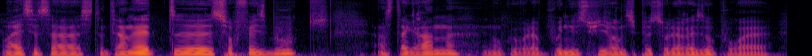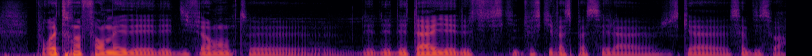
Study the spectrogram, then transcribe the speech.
Ouais, c'est ça, site internet, sur Facebook. Instagram. donc voilà, vous pouvez nous suivre un petit peu sur les réseaux pour, euh, pour être informé des, différentes euh, des, détails et de tout ce, qui, tout ce qui va se passer là jusqu'à samedi soir.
